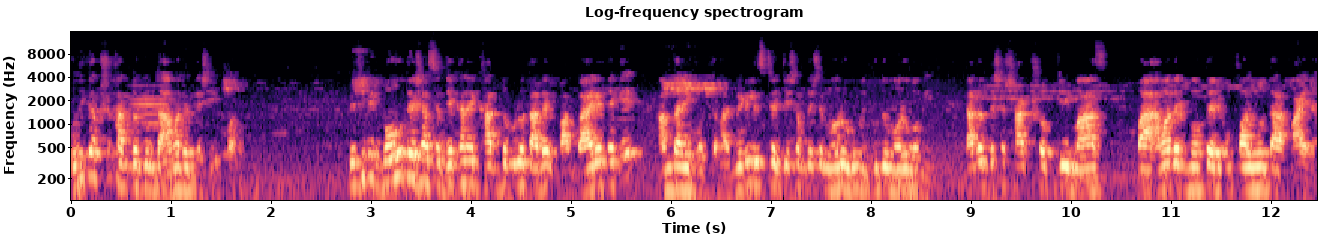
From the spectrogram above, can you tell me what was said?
অধিকাংশ খাদ্য কিন্তু আমাদের দেশেই ফলে। পৃথিবীর বহু দেশ আছে যেখানে খাদ্যগুলো তাদের বাইরে থেকে আমদানি করতে হয়। মিডল ইস্টের যেসব দেশে মরুভূমি, দুধু মরুভূমি, তাদের দেশে শাক, সবজি, মাছ বা আমাদের মতো এরকম ফলমূল তারা পায় না।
